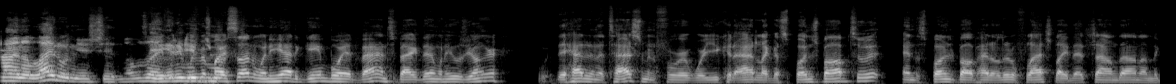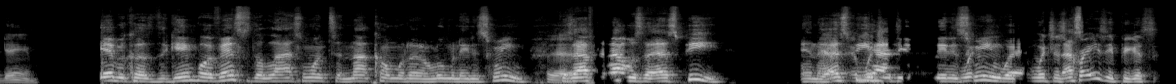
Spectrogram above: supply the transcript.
shine a light on your shit. And I was like, even, even my son, when he had a Game Boy Advance back then, when he was younger, they had an attachment for it where you could add like a SpongeBob to it, and the SpongeBob had a little flashlight that shone down on the game. Yeah, because the Game Boy Advance was the last one to not come with an illuminated screen. Because yeah. after that was the SP, and the yeah, SP which, had the illuminated which, screen, where which is crazy because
